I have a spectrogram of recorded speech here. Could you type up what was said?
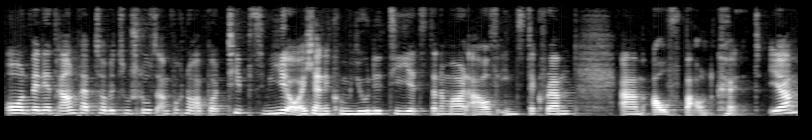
Und wenn ihr dran bleibt, habe ich zum Schluss einfach noch ein paar Tipps, wie ihr euch eine Community jetzt dann einmal auf Instagram ähm, aufbauen könnt. Ja.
